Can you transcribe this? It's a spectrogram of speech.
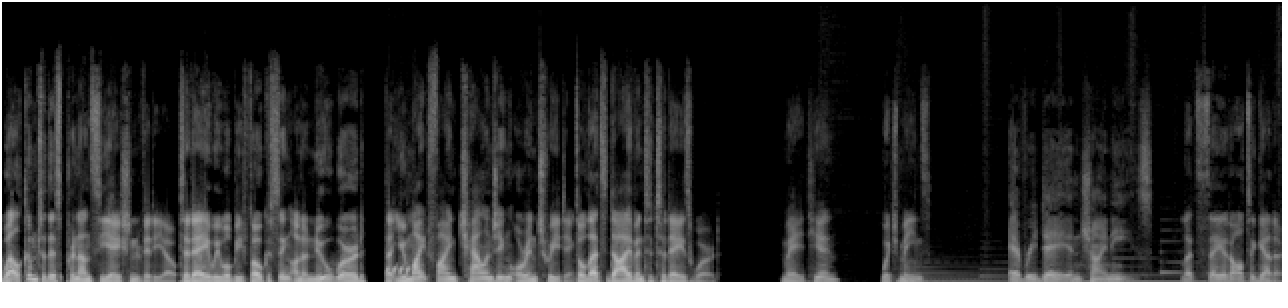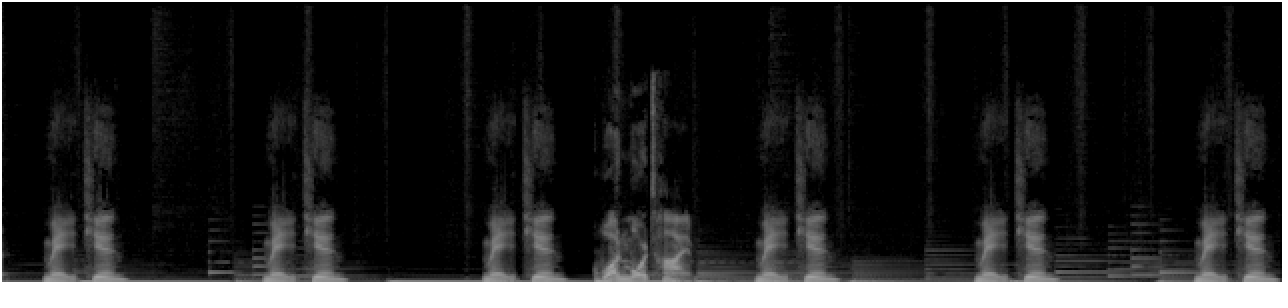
Welcome to this pronunciation video. Today we will be focusing on a new word that you might find challenging or intriguing. So let's dive into today's word, 每天， which means, every day in Chinese. let's say it all together. 每天，每天，每天， One more time. 每天，每天，每天。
